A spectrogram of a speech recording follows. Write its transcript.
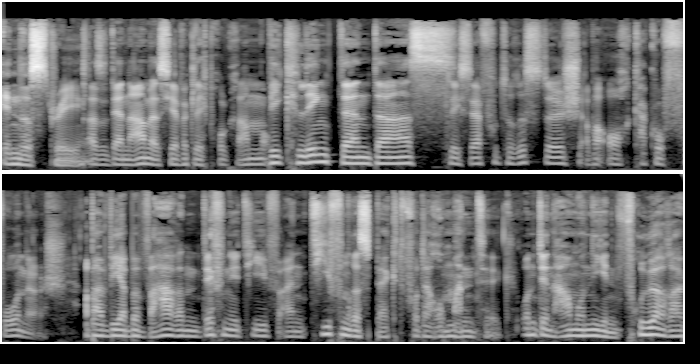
Industry. Also der Name ist hier wirklich Programm. Wie klingt denn das? Sehr futuristisch, aber auch kakophonisch. Aber wir bewahren definitiv einen tiefen Respekt vor der Romantik und den Harmonien früherer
